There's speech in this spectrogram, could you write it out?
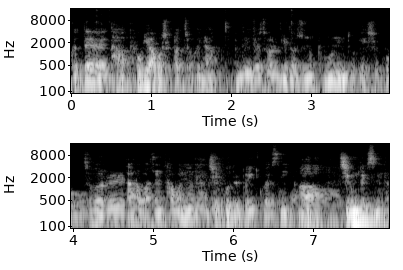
그때 다 포기하고 싶었죠 그냥. 근데 이제 저를 믿어주는 부모님도 계시고 저를 따라와준 4, 5년 한 친구들도 있고 했으니까 아... 지금도 있습니다.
